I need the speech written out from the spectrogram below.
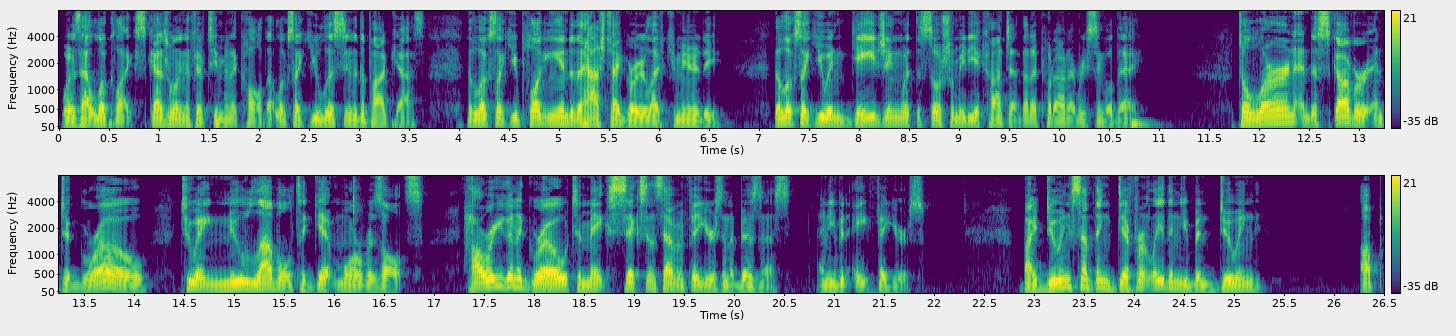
What does that look like? Scheduling a 15 minute call. That looks like you listening to the podcast. That looks like you plugging into the hashtag grow your life community. That looks like you engaging with the social media content that I put out every single day. To learn and discover and to grow to a new level to get more results. How are you going to grow to make six and seven figures in a business and even eight figures? By doing something differently than you've been doing up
